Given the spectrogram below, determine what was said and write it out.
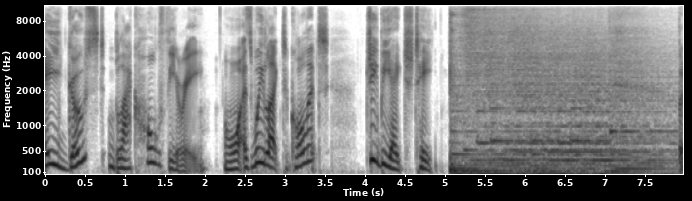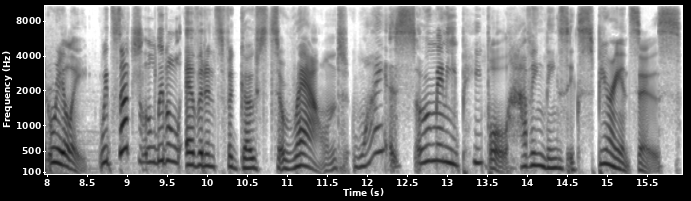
a ghost black hole theory, or as we like to call it, GBHT. But really, with such little evidence for ghosts around, why are so many people having these experiences?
